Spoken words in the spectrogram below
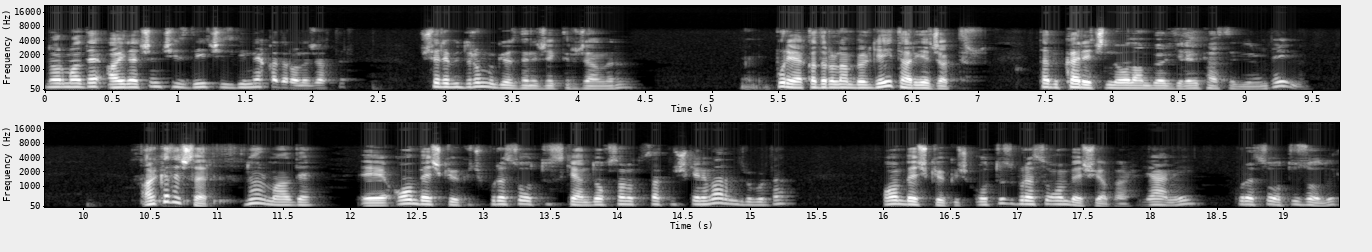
Normalde ayraçın çizdiği çizgi ne kadar olacaktır? Şöyle bir durum mu gözlenecektir canlarım? Buraya kadar olan bölgeyi tarayacaktır. Tabii kare içinde olan bölgeleri kastediyorum değil mi? Arkadaşlar normalde e, 15 kök 3 burası 30 iken 90 30 60 üçgeni var mıdır burada? 15 kök 3 30 burası 15 yapar. Yani burası 30 olur.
